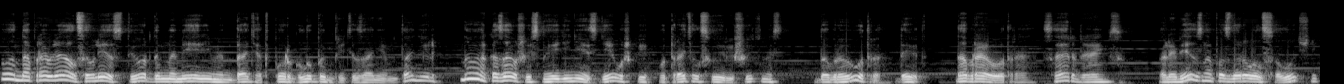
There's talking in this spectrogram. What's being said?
Он направлялся в лес с твердым намерением дать отпор глупым притязаниям Даниэль, но, оказавшись наедине с девушкой, утратил свою решительность. «Доброе утро, Дэвид». «Доброе утро, сэр Джеймс». Любезно поздоровался лучник.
